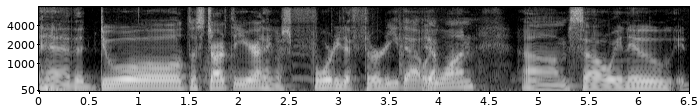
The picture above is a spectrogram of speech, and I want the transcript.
uh, the duel to start the year, I think it was forty to thirty that we won. Um, so we knew, it,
